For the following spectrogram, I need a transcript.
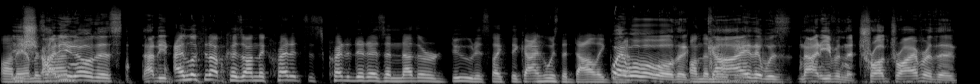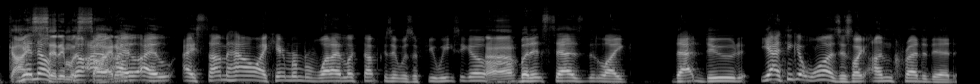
on You sh- Amazon. How do you know this? How do you? I looked it up because on the credits it's credited as another dude. It's like the guy who was the dolly. Wait, grip. whoa, whoa, whoa! The, on the guy movie. that was not even the truck driver, the guy yeah, no, sitting no, beside I, him. I, I, I somehow I can't remember what I looked up because it was a few weeks ago, uh-huh. but it says that like that dude. Yeah, I think it was. It's like uncredited.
